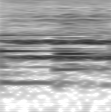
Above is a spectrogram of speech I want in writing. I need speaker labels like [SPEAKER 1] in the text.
[SPEAKER 1] Oh.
